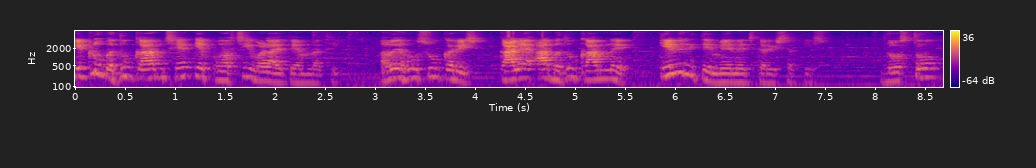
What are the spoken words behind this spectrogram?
એટલું બધું કામ છે કે પહોંચી વળાય તેમ નથી. હવે હું શું કરીશ? કાલે આ બધું કામને કેવી રીતે મેનેજ કરી શકીશ? દોસ્તો,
